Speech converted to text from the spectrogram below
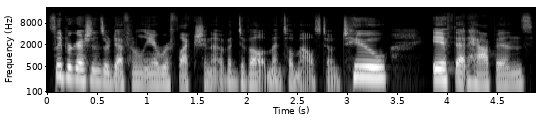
Sleep regressions are definitely a reflection of a developmental milestone, too, if that happens.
